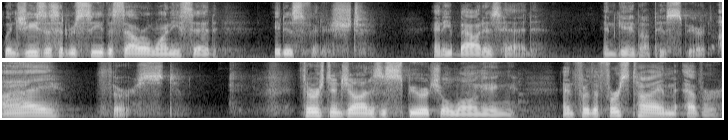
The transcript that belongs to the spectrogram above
When Jesus had received the sour wine, he said, It is finished. And he bowed his head and gave up his spirit. I thirst. Thirst in John is a spiritual longing. And for the first time ever,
